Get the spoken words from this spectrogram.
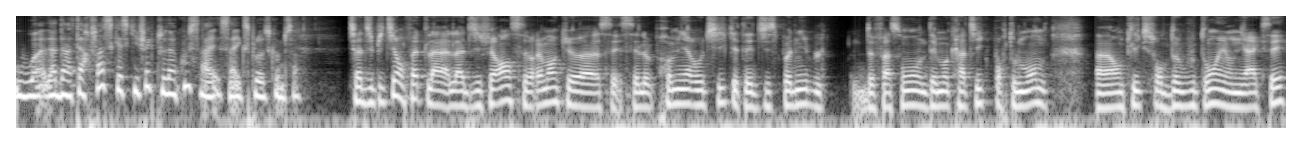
euh, d'interface? Qu'est-ce qui fait que tout d'un coup ça, explose comme ça? ChatGPT, en fait, la, différence, c'est vraiment que euh, c'est le premier outil qui était disponible de façon démocratique pour tout le monde. Euh, on clique sur deux boutons et on y a accès.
